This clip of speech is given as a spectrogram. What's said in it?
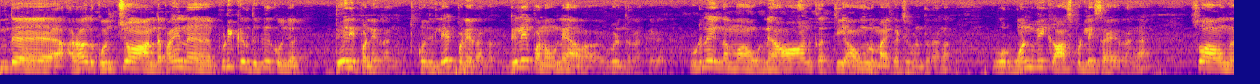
இந்த அதாவது கொஞ்சம் அந்த பையனை பிடிக்கிறதுக்கு கொஞ்சம் டேரி பண்ணிடுறாங்க. கொஞ்சம் லேட் பண்ணிடுறாங்க. டிலே பண்ண உடனே அவன் விழுந்துடுறான் கீழே உடனே நம்ம உடனே ஆன்னு கத்தி அவங்களும் மயக்கடிச்சு விழுந்துடுறாங்க. ஒரு ஒன் வீக் ஹாஸ்பிட்டலைஸ் ஆகிடுறாங்க ஸோ அவங்க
